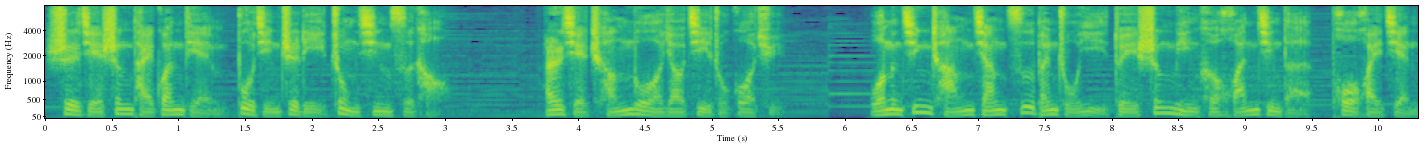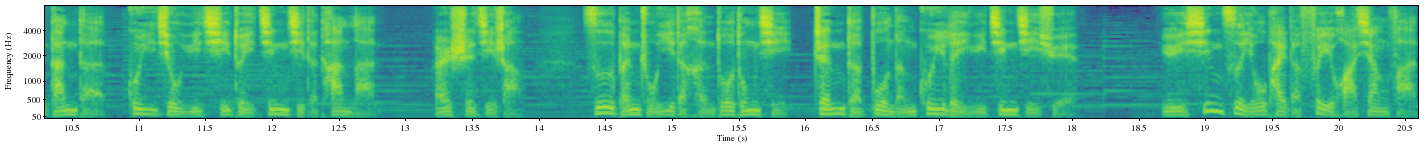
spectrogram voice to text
世界生态观点不仅致力重心思考，而且承诺要记住过去。我们经常将资本主义对生命和环境的破坏简单的归咎于其对经济的贪婪，而实际上，资本主义的很多东西真的不能归类于经济学。与新自由派的废话相反。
